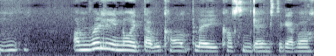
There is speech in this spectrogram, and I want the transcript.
Mm, I'm really annoyed that we can't play custom games together.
